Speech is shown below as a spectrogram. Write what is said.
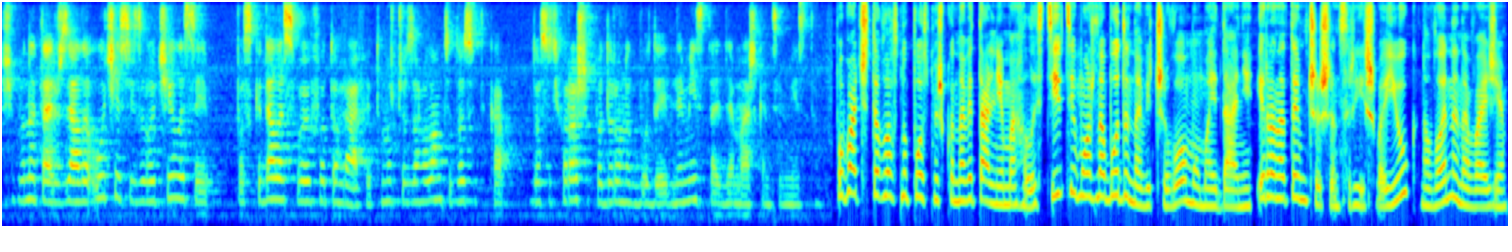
щоб вони теж взяли участь і залучилися і поскидали свої фотографії, тому що загалом це досить така досить хороший подарунок буде і для міста, і для мешканців міста. Побачити власну посмішку на вітальній мегалистівці можна буде на вічовому майдані. Ірина Тимчишин, Сергій Шваюк. Новини на вежі.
